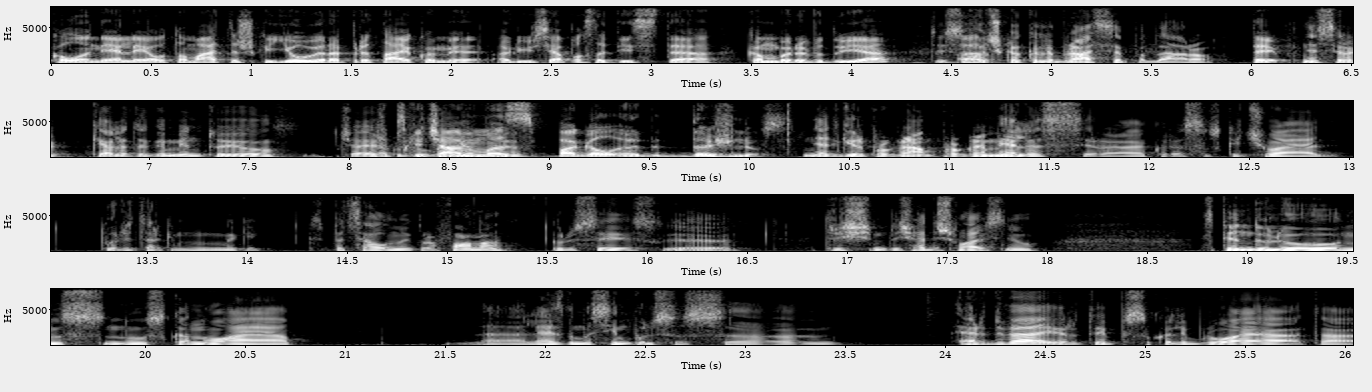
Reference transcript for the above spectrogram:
kolonėlėje automatiškai jau yra pritaikomi, ar jūs ją pastatysite kambario viduje. Tai savotišką kalibraciją padaro. Taip. Nes yra keletą gamintojų, čia aišku. Apskaičiavimas gamintojų- pagal e, dažnius. Netgi ir program, programėlės yra, kurios apskaičiuoja, turi, tarkim, specialų mikrofoną, kuris e, 360 laipsnių spindulių nus, nuskanuoja, e, leisdamas impulsus e, erdvę ir taip sukalibruoja tą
